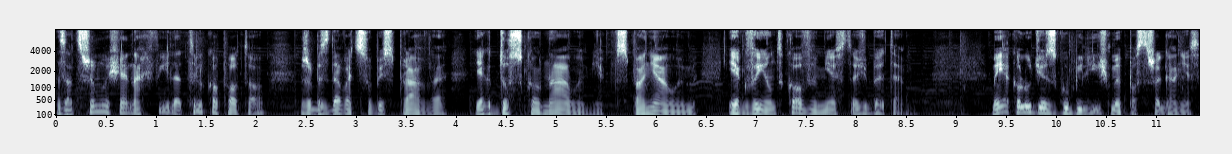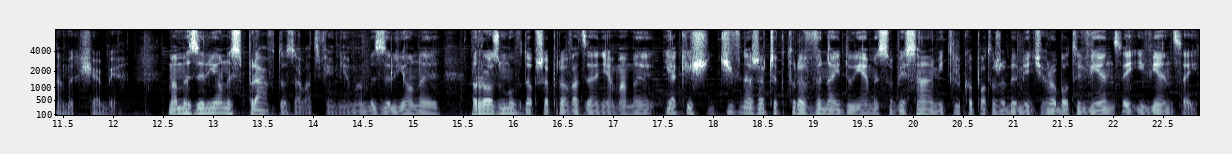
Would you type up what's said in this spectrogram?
Zatrzymuj się na chwilę tylko po to, żeby zdawać sobie sprawę, jak doskonałym, jak wspaniałym, jak wyjątkowym jesteś bytem. My jako ludzie zgubiliśmy postrzeganie samych siebie. Mamy zyliony spraw do załatwienia, mamy zyliony rozmów do przeprowadzenia, mamy jakieś dziwne rzeczy, które wynajdujemy sobie sami tylko po to, żeby mieć roboty więcej i więcej.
